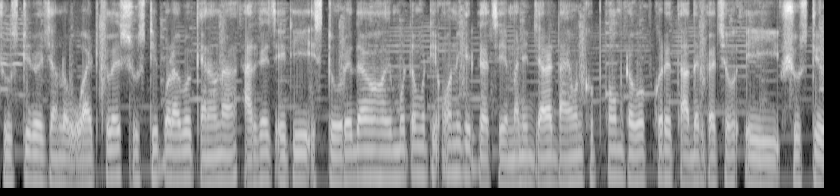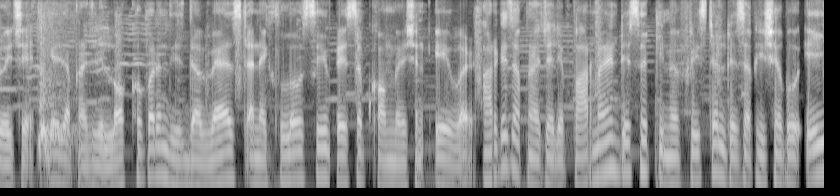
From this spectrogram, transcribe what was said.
শুজটি রয়েছে, আমরা হোয়াইট কালার শুজটি পরাবো, কেননা, আর গাইজ এটি স্টোরে দেওয়া হয় মোটামুটি অনেকের কাছে। মানে যারা ডায়মন্ড খুব কম টপ আপ করে, তাদের কাছেও এই শুজটি রয়েছে। আপনারা যদি লক্ষ্য করেন this the best and exclusive dress up combination ever আর গাইজ আপনারা চাইলে পার্মানেন্ট ড্রেস আপ কিংবা ফ্রিস্টাইল ড্রেস আপ হিসেবেও এই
